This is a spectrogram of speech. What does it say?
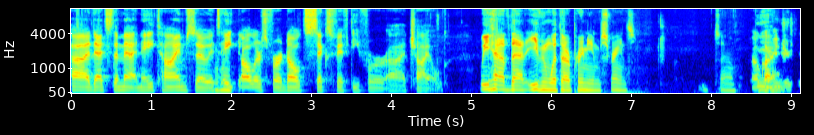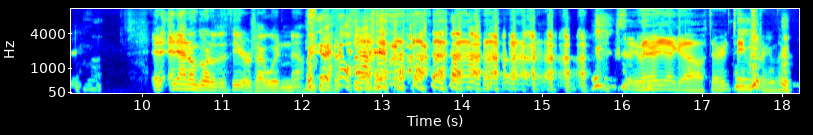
uh, that's the matinee time. So it's Mhm. eight dollars for adults, six fifty for uh, child. we have that even with our premium screens. So Okay. Interesting. And, and I don't go to the theaters. I wouldn't know. see, there you go. There, team stream there.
